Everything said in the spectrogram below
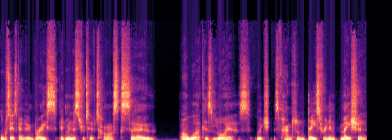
also it's going to embrace administrative tasks. So our work as lawyers, which is founded on data and information,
